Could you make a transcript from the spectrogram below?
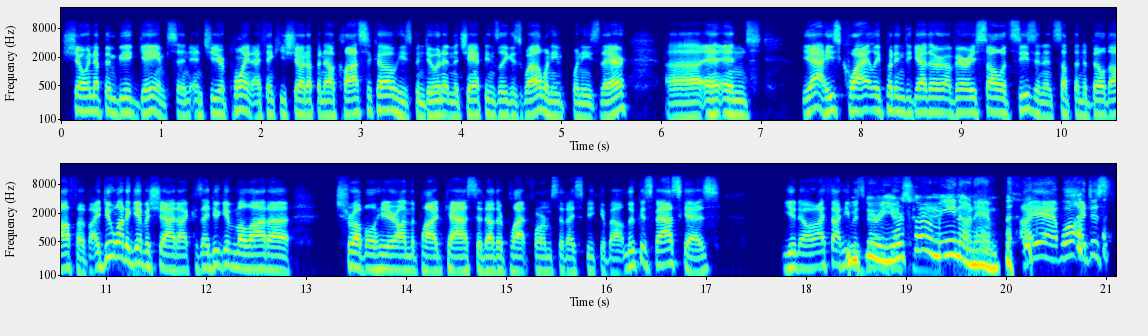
showing up in big games. And and to your point, I think he showed up in El Clasico. He's been doing it in the Champions League as well when he when he's there. Uh, and, and yeah, he's quietly putting together a very solid season and something to build off of. I do want to give a shout out because I do give him a lot of trouble here on the podcast and other platforms that I speak about. Lucas Vázquez, you know, I thought he was very. You're so mean on him. I am. Well, I just.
